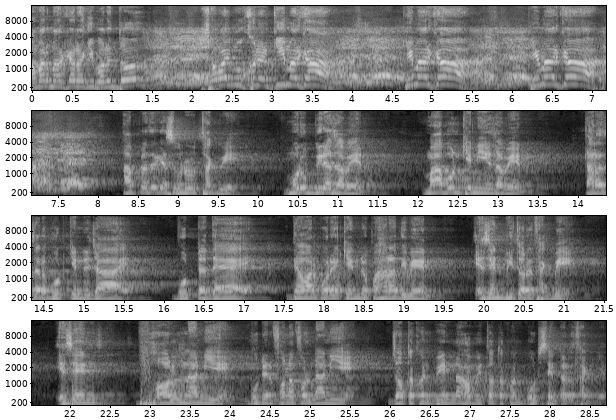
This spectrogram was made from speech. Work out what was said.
আমার মার্কাটা কি বলেন তো? সবাই মুখ খুলেন, কি মার্কা? কি মার্কা? কি মার্কা? আপনাদের কাছে অনুরোধ থাকবে, মুরব্বীরা যাবেন, মা বোনকে নিয়ে যাবেন, তারা যেন ভোট কেন্দ্রে যায়, ভোটটা দেয়, দেওয়ার পরে কেন্দ্র পাহারা দিবেন, এজেন্ট ভিতরে থাকবে, এজেন্ট ফল না নিয়ে, ভোটের ফলাফল না নিয়ে যতক্ষণ বের না হবে, ততক্ষণ ভোট সেন্টারে থাকবেন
